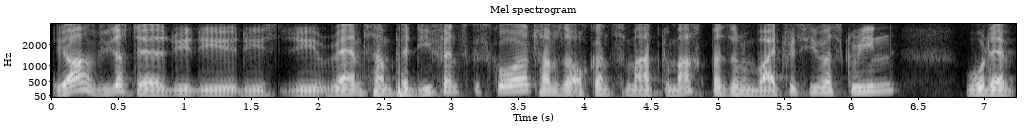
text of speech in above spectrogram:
ja, wie gesagt, der, die, die, die, die Rams haben per Defense gescored, haben sie auch ganz smart gemacht bei so einem Wide Receiver Screen, wo der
